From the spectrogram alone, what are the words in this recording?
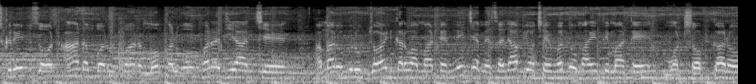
સ્ક્રીનશોટ આ નંબર ઉપર મોકલવો ફરજિયાત છે. અમારું ગ્રુપ જોઈન કરવા માટે નીચે મેસેજ આપ્યો છે વધુ માહિતી માટે વોટ્સઅપ કરો.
